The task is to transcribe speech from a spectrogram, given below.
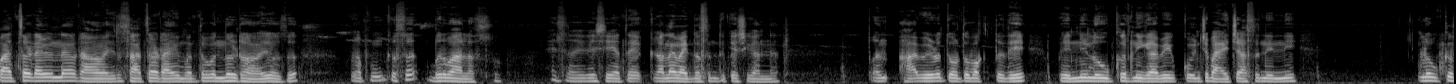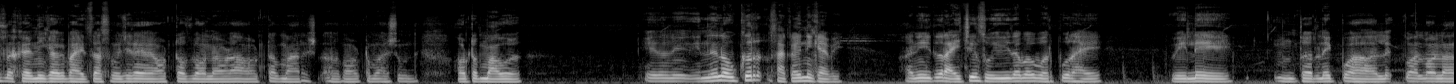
पाचचा टायमिंग नाही ठेवा पाहिजे सातचा टायमिंग बंद बंद ठेवायचं होतं. आपण कसं बरोबर आला असतो. याचं कशी आता काला माहीत नसेल तर कशी घालणार पण हा व्हिडिओ तोडतो तो बघतं ते. यांनी लवकर निघावे कोणच्या बाहेरच्या असं त्यांनी लवकर सकाळी निघावे बाहेरचं असं म्हणजे out of Lonavala out of Maharashtra out of महाराष्ट्रामध्ये आउट ऑफ मावळ. यांनी लवकर सकाळी निघावे आणि इथं राहायची सुविधा पण भरपूर आहे. वेले नंतर लेक प- लेक लोणा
